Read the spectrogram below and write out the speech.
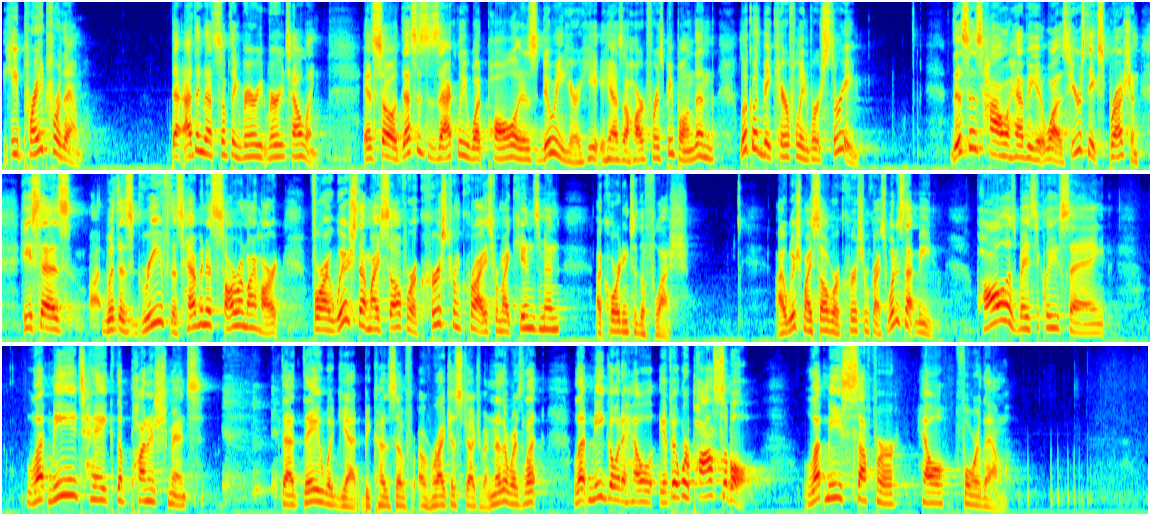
he prayed for them. That, I think that's something very, very telling. And so this is exactly what Paul is doing here. He, he has a heart for his people. And then look with me carefully in verse 3. This is how heavy it was. Here's the expression. He says, With this grief, this heaviness, sorrow in my heart, for I wish that myself were accursed from Christ for my kinsmen according to the flesh. I wish myself were accursed from Christ. What does that mean? Paul is basically saying, Let me take the punishment that they would get because of, of righteous judgment. In other words, let, let me go to hell if it were possible. Let me suffer hell for them.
